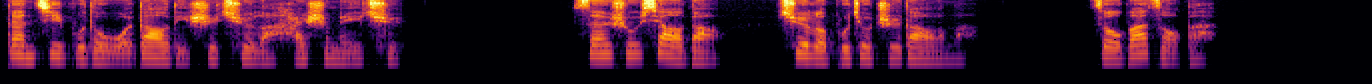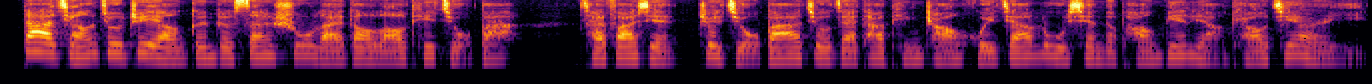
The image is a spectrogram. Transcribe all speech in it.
但记不得我到底是去了还是没去。”三叔笑道：“去了不就知道了吗？走吧，走吧。”大强就这样跟着三叔来到老铁酒吧。才发现这酒吧就在他平常回家路线的旁边两条街而已，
